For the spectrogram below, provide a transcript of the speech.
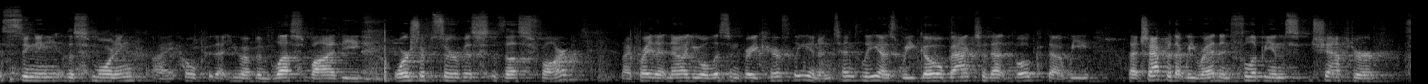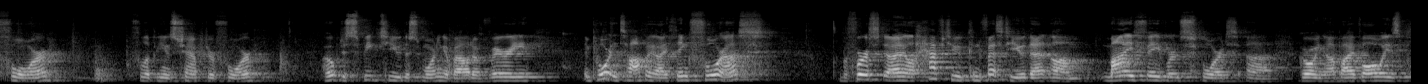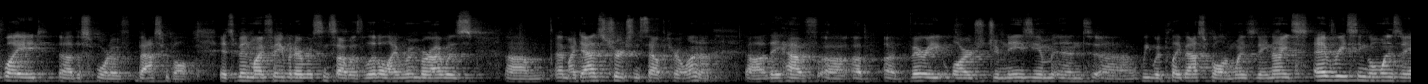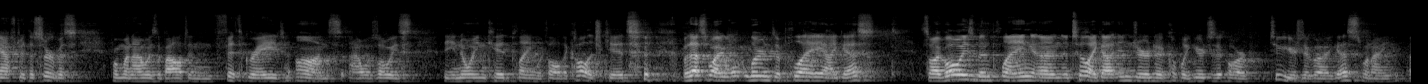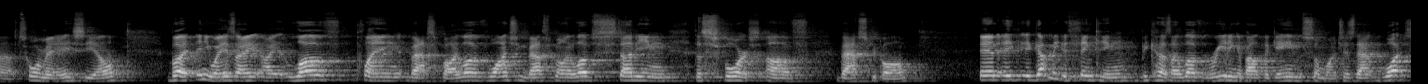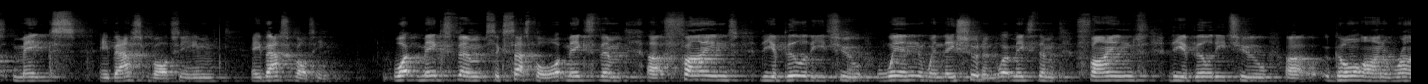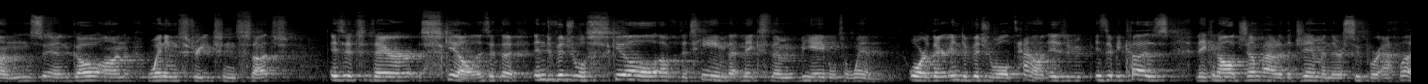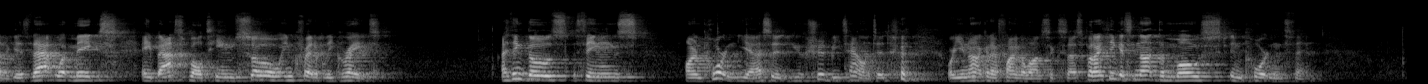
singing this morning. I hope that you have been blessed by the worship service thus far. And I pray that now you will listen very carefully and intently as we go back to that book that we that chapter that we read in Philippians chapter 4. Philippians chapter 4. I hope to speak to you this morning about a very important topic, I think, for us. But first, I'll have to confess to you that um, my favorite sport uh, growing up, I've always played uh, the sport of basketball. It's been my favorite ever since I was little. I remember I was um, at my dad's church in South Carolina. Uh, they have uh, a, a, very large gymnasium, and uh, we would play basketball on Wednesday nights every single Wednesday after the service from when I was about in fifth grade on. I was always the annoying kid playing with all the college kids, but that's why I learned to play, I guess. So I've always been playing and until I got injured a couple years or two years ago, I guess, when I uh, tore my ACL. But, anyways, I, I love playing basketball. I love watching basketball. I love studying the sport of basketball. And it, it got me to thinking, because I love reading about the game so much, is that what makes a basketball team a basketball team? What makes them successful? What makes them uh, find the ability to win when they shouldn't? What makes them find the ability to uh, go on runs and go on winning streaks and such? Is it their skill? Is it the individual skill of the team that makes them be able to win? Or their individual talent? Is it, is it because they can all jump out of the gym and they're super athletic? Is that what makes a basketball team so incredibly great? I think those things are important, yes. It, you should be talented, or you're not going to find a lot of success. But I think it's not the most important thing.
